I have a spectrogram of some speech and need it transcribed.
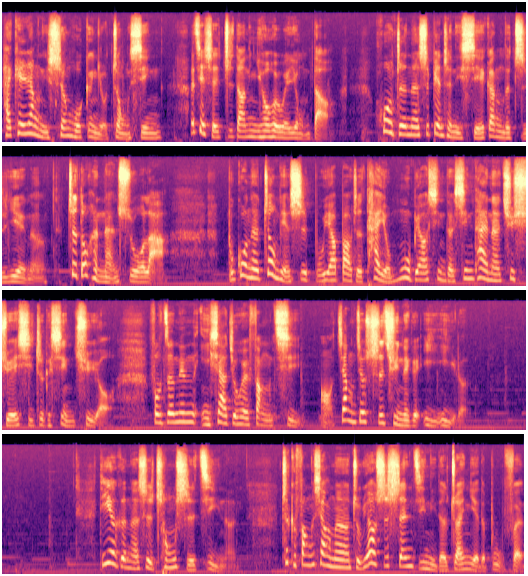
还可以让你生活更有重心，而且谁知道你以后会不会用到？或者呢，是变成你斜杠的职业呢？这都很难说啦。不过呢，重点是不要抱着太有目标性的心态呢去学习这个兴趣哦，否则呢，一下就会放弃哦，这样就失去那个意义了。第二个呢是充实技能，这个方向呢主要是升级你的专业的部分。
